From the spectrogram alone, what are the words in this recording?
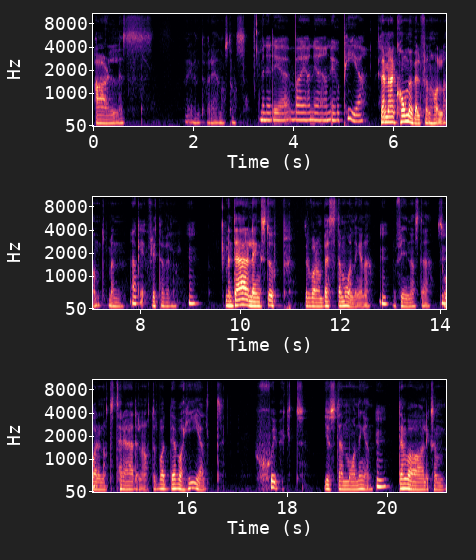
Arles. Jag vet inte var det är någonstans. Men är det, vad är han, är han europé? Nej, men han kommer väl från Holland. Men Okej. flyttar väl. Mm. Men där längst upp. Där det var de bästa målningarna. Mm. De finaste. Så Mm. var det något träd eller något. Och det var, det var helt sjukt. Just den målningen. Mm. Den var liksom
